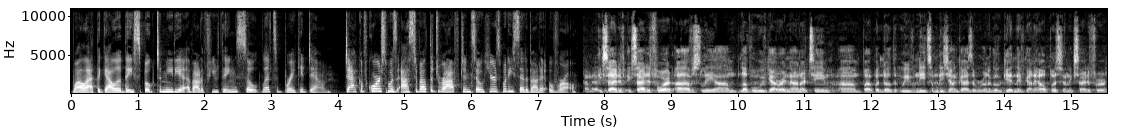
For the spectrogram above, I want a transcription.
While at the gala, they spoke to media about a few things, so let's break it down. Dak, of course, was asked about the draft, and so here's what he said about it overall. Excited, excited for it. Uh, obviously, um, love what we've got right now on our team, um, but but know that we need some of these young guys that we're going to go get, and they've got to help us. And excited for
